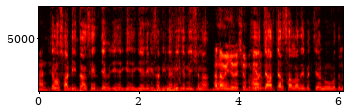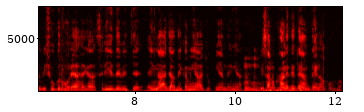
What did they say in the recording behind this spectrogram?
ਹਾਂਜੀ। ਚਲੋ ਸਾਡੀ ਤਾਂ ਸਿਹਤ ਜਿਹੋ ਜੀ ਹੈਗੀ ਹੈਗੀ ਹੈ ਜਿਹੜੀ ਸਾਡੀ ਨਵੀਂ ਜਨਰੇਸ਼ਨ ਆ। ਆ ਨਵੀਂ ਜਨਰੇਸ਼ਨ ਵਧੀਆ ਹਾਂ ਰਹੇ। 4-4 ਸਾਲਾਂ ਦੇ ਬੱਚਿਆਂ ਨੂੰ ਮਤਲਬ ਵੀ ਸ਼ੂਗਰ ਹੋ ਰਿਹਾ ਹੈਗਾ ਸਰੀਰ ਦੇ ਵਿੱਚ ਇੰਨਾ ਜ਼ਿਆਦਾ ਕਮੀਆਂ ਆ ਚੁੱਕੀਆਂ ਨੇਗੀਆਂ ਹੂੰ ਹੂੰ। ਵੀ ਸਾਨੂੰ ਖਾਣੇ ਤੇ ਧਿਆਨ ਦੇਣਾ ਪਊਗਾ।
